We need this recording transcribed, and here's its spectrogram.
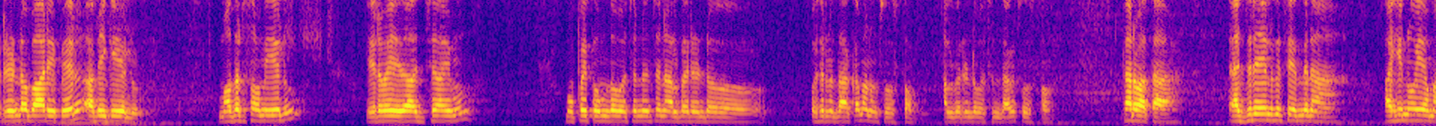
రెండో భార్య పేరు అభిగేయులు మొదటి సమయాలు ఇరవై ఐదో అధ్యాయము ముప్పై తొమ్మిదో వచనం నుంచి నలభై రెండో వచనం దాకా మనం చూస్తాం. నలభై రెండో వచనం దాకా చూస్తాం. తర్వాత అజ్రేయల్కు చెందిన అహినోయమ.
